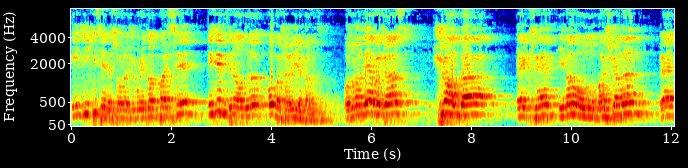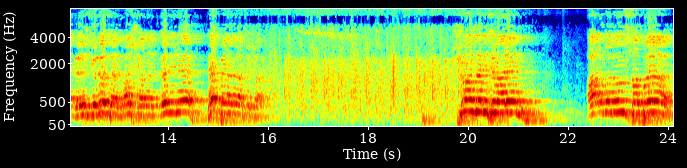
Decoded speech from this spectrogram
52 sene sonra Cumhuriyet Halk Partisi Ecevit'in aldığı o başarıyı yakaladı. O zaman ne yapacağız? Şu anda Ekrem İmamoğlu Başkan'ın ve Özgür Özel Başkan'ın önünü hep beraber açacağız. Şu andan itibaren armudun sapı,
